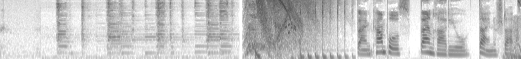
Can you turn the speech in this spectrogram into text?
Dein Campus, dein Radio, deine Stadt.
